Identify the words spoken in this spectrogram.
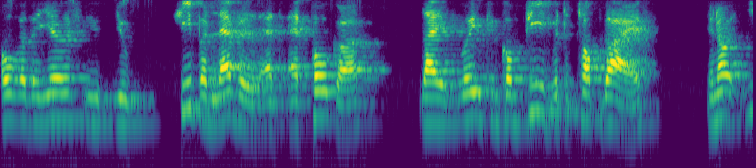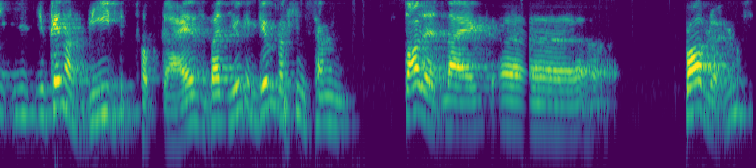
over the years you, you keep a level at, at poker, like where you can compete with the top guys. You know, you, you cannot beat the top guys, but you can give them some solid like uh, problems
